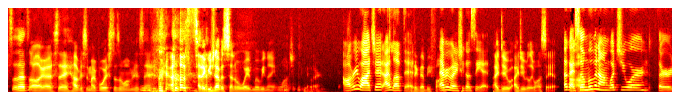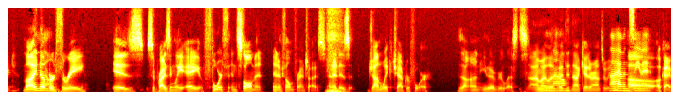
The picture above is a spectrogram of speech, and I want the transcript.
so that's all I gotta say. Obviously, my voice doesn't want me to say anything else. I think we should have a cinema wave movie night and watch it together. I'll rewatch it. I loved it. I think that'd be fun. Everybody should go see it. I do. I do really want to see it. Okay, so Um, moving on. What's your third? My number Film. three is surprisingly a fourth installment in a film franchise, and it is John Wick Chapter Four. Is that on either of your lists? Not on my list. I did not get around to it. I yet. haven't seen it. Oh, Okay,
